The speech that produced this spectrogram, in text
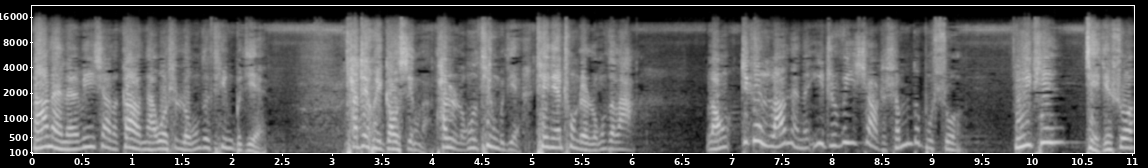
老奶奶微笑的告诉他：“我是聋子，听不见。”他这回高兴了，他是聋子，听不见，天天冲着聋子拉。老这个老奶奶一直微笑着，什么都不说。有一天，姐姐说：“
